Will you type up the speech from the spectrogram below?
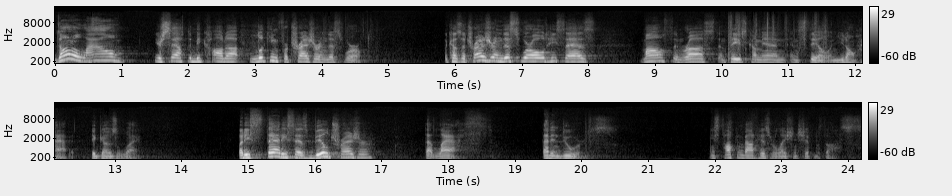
Don't allow yourself to be caught up looking for treasure in this world. Because the treasure in this world, he says, moth and rust and thieves come in and steal, and you don't have it. It goes away. But instead, he says, build treasure that lasts, that endures. He's talking about his relationship with us.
